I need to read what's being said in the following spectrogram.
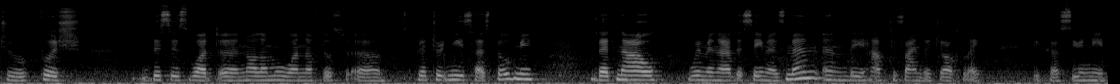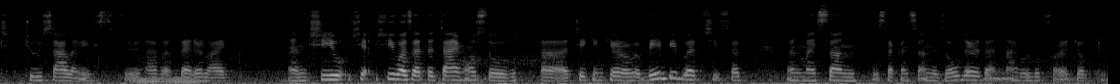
to push. This is what uh, Nolamu one of those uh, returnees has told me that now women are the same as men and they have to find a job like because you need two salaries to have a better life. And she, she, she was at the time also uh, taking care of a baby, but she said, when my son, the second son, is older, then I will look for a job too,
